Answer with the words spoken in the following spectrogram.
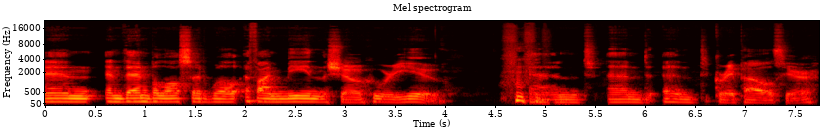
And and then Bilal said, "Well, if I'm me in the show, who are you?" And and and Gray Powell's here,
